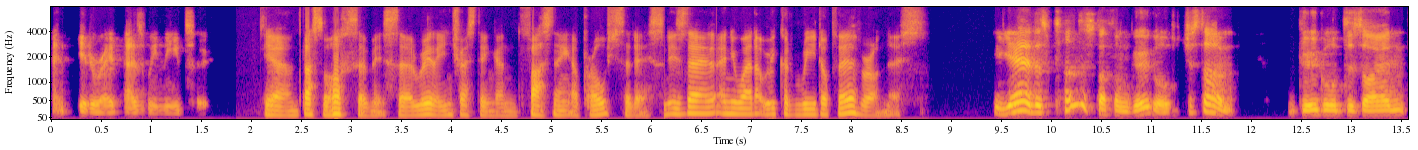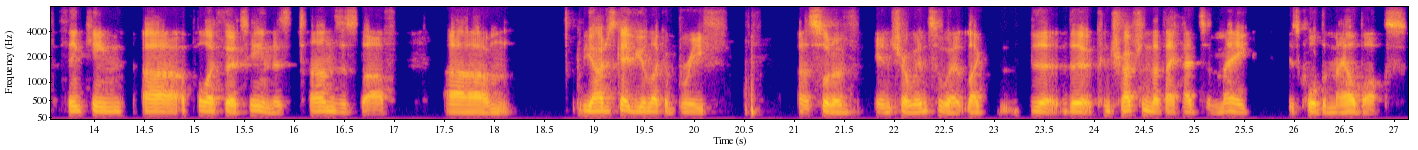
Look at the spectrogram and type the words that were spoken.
and iterate as we need to. Yeah, that's awesome. It's a really interesting and fascinating approach to this. Is there anywhere that we could read up further on this? Yeah, there's tons of stuff on Google. Just um, Google design thinking uh, Apollo 13. There's tons of stuff. Um, yeah, I just gave you like a brief uh, sort of intro into it. Like the the contraption that they had to make is called the mailbox,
